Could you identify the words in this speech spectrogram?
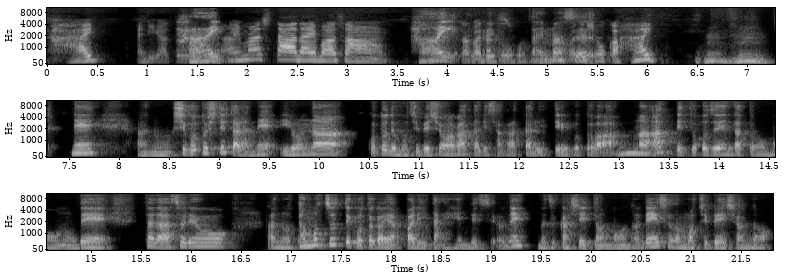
はい。ありがとうございました、ダイバーさん。はい。いかがです？ありがとうございいかます。がでしょうか？はい。うんうん。ね、あの、仕事してたらね、いろんなことでモチベーション上がったり下がったりっていうことは、うんまあ、あって当然だと思うので、ただそれを、あの、保つってことがやっぱり大変ですよね。難しいと思うので、そのモチベーションの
